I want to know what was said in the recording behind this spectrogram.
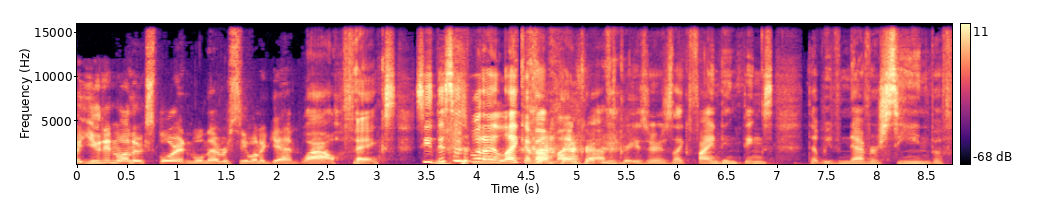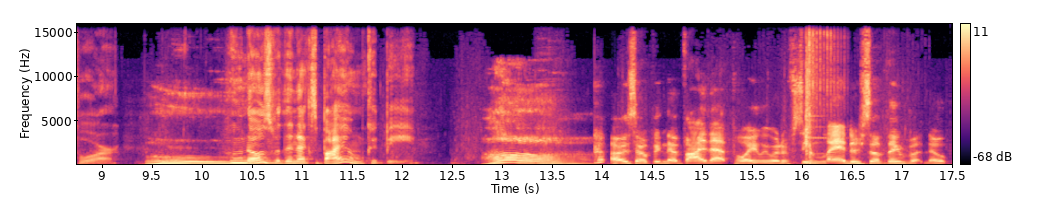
But you didn't want to explore it, and we'll never see one again. Wow, thanks. See, this is what I like about Minecraft, Grasers, like finding things that we've never seen before. Ooh. Who knows what the next biome could be? Oh, I was hoping that by that point we would have seen land or something, but nope.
